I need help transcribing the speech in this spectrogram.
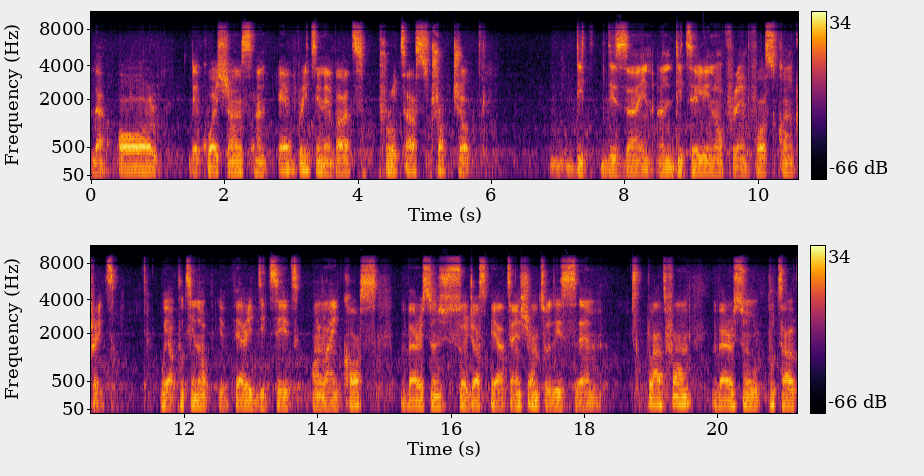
that all the questions and everything about Prota structure de design and detailing of reinforced concrete. We are putting up a very detailed online course. Very soon so just pay attention to this um, platform. Very soon we'll put out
